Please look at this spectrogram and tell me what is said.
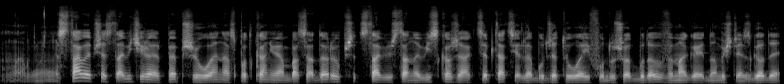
mm, stały przedstawiciel RP przy UE na spotkaniu ambasadorów przedstawił stanowisko, że akceptacja dla budżetu UE i Funduszu Odbudowy wymaga jednomyślnej zgody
